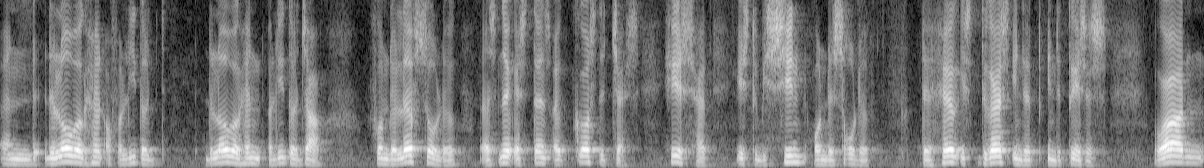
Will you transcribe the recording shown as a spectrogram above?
and the lower hand of a little, the lower hand a little jar. From the left shoulder, a snake extends across the chest. His head is to be seen on the shoulder. The hair is dressed in the, in the traces. One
